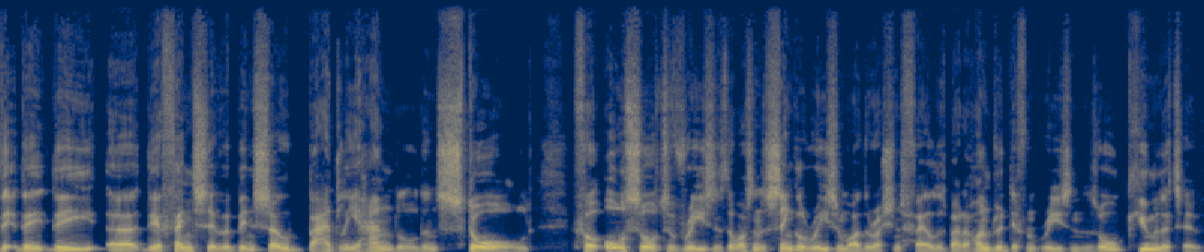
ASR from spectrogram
The the the, uh, the offensive had been so badly handled and stalled for all sorts of reasons. There wasn't a single reason why the Russians failed. There's about a hundred different reasons, all cumulative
